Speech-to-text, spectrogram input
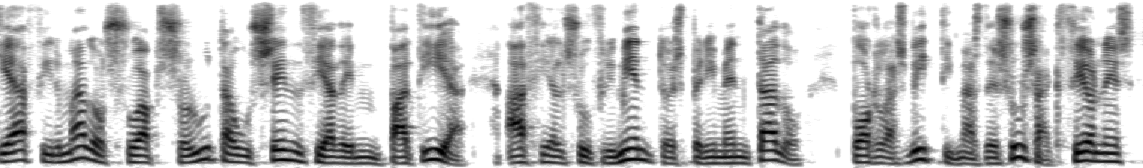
que ha afirmado su absoluta ausencia de empatía hacia el sufrimiento experimentado por las víctimas de sus acciones,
